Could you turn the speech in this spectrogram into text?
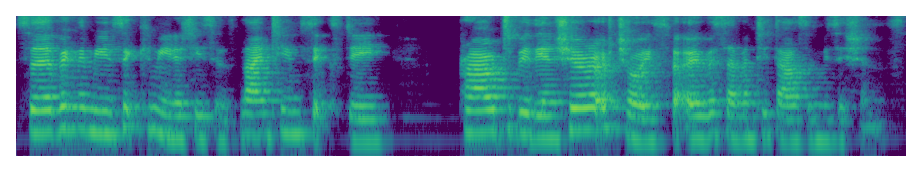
serving the music community since 1960, proud to be the insurer of choice for over 70,000 musicians.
